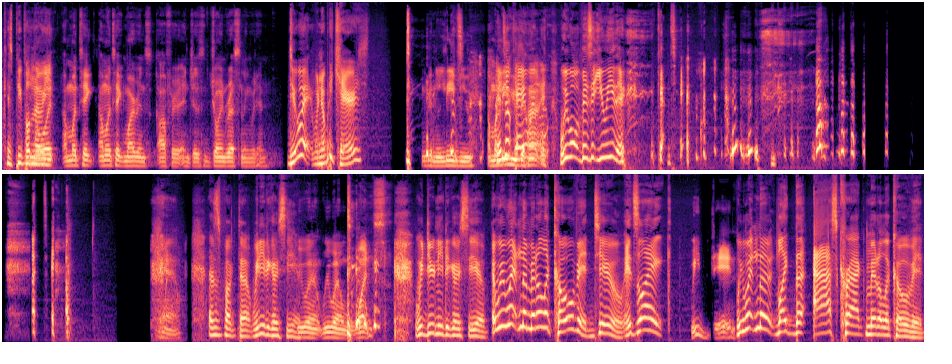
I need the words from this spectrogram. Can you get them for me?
Because people You know, know you. what? I'm gonna take I'm gonna take Marvin's offer and just join wrestling with him. Do it. Nobody cares. I'm gonna leave you. I'm gonna It's leave okay. you behind. We, we won't visit you either. God damn. Damn. That's fucked up. We need to go see him. We him. went. We went once. We do need to go see him. And we went in the middle of COVID too. It's like we did. we went in the like the ass crack middle of COVID.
